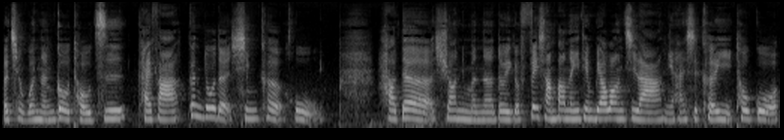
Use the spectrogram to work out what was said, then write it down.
而且我能够投资开发更多的新客户。好的，希望你们呢都有一个非常棒的一天，不要忘记啦，你还是可以透过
